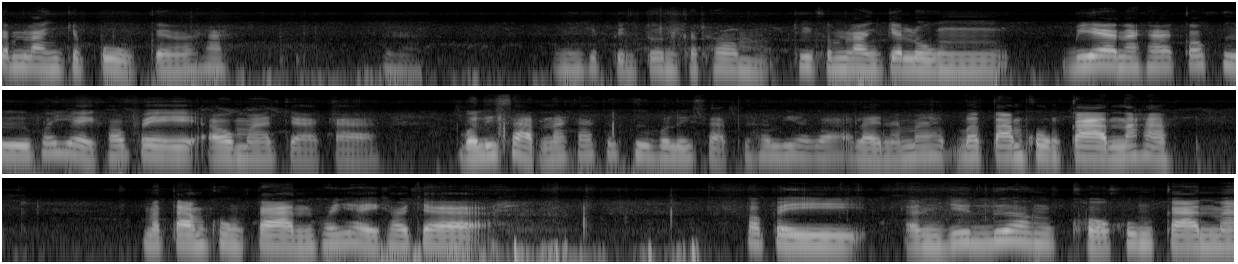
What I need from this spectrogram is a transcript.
กำลังจะปลูกกันนะคะอันนี้จะเป็นต้นกระท่อมที่กำลังจะลงเบี้ยนะคะ ก็คือพ่อใหญ่เขาไปเอามาจากอ่า บริษัทนะคะ ก็คือบริษัทที่เขาเรียกว่าอะไรนะมามาตามโครงการนะคะ มาตามโครงการพ่อใหญ่เขาจะเขาไปอันยื่นเรื่องขอโครงการมา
